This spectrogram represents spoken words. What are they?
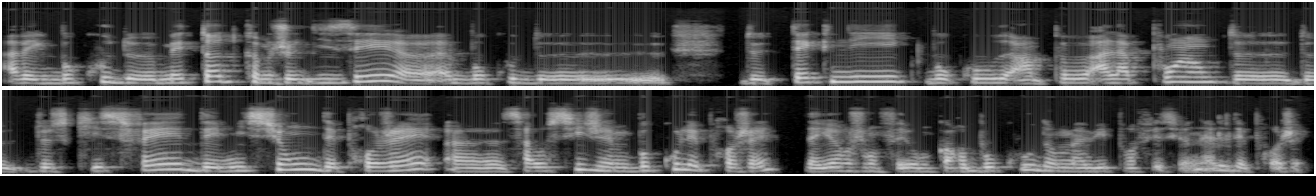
avec beaucoup de méthodes, comme je disais, beaucoup de, de techniques, beaucoup un peu à la pointe de, de, de ce qui se fait, des missions, des projets. Euh, ça aussi, j'aime beaucoup les projets. D'ailleurs, j'en fais encore beaucoup dans ma vie professionnelle, des projets.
